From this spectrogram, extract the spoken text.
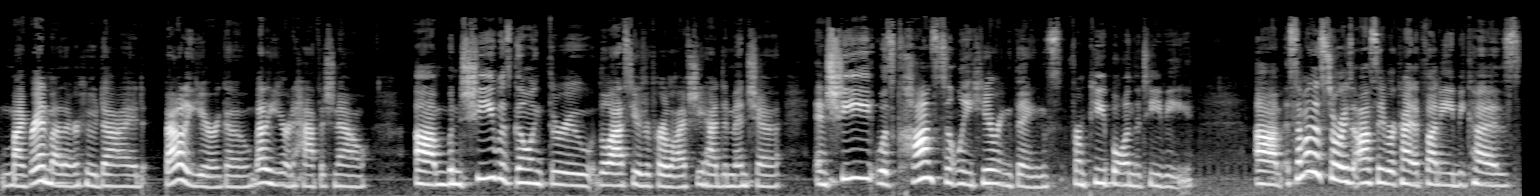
my grandmother, who died about a year ago, about a year and a half ish now, um, when she was going through the last years of her life, she had dementia, and she was constantly hearing things from people on the TV. Um, some of the stories, honestly, were kind of funny because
